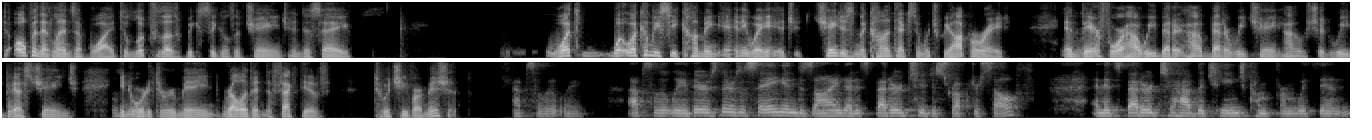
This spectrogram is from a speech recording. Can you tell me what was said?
to open that lens up wide to look for those weak signals of change and to say what what what can we see coming anyway? It changes in the context in which we operate, and mm-hmm. therefore how we better how better we change how should we best change in mm-hmm. order to remain relevant and effective to achieve our mission. Absolutely, absolutely. There's there's a saying in design that it's better to disrupt yourself and it's better to have the change come from within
